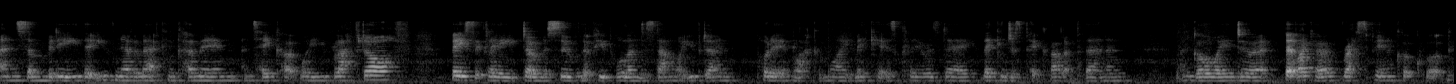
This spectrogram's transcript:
and somebody that you've never met can come in and take up where you've left off. Basically, don't assume that people will understand what you've done. Put it in black and white, make it as clear as day. They can just pick that up then and, and go away and do it. A Bit like a recipe in a cookbook. Yeah.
